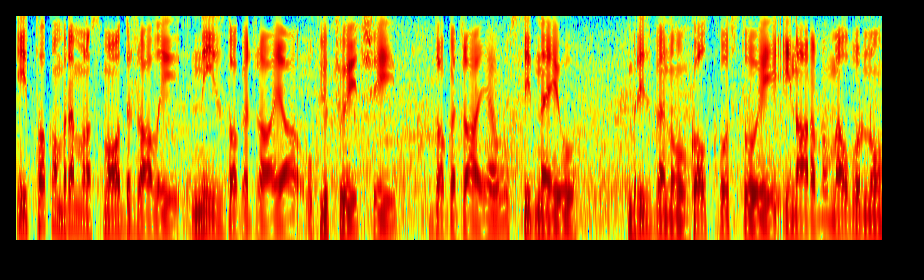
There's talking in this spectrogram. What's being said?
i tokom vremena smo održali niz događaja, uključujući događaje u Sidneju, Brisbaneu, Gold Coastu i, i naravno Melbourneu.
